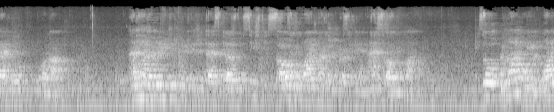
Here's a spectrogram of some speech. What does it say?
value or not. And we have a very huge implementation that scales to 60,000 wide transactions per second and 1,000 line. So why Omid? Why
